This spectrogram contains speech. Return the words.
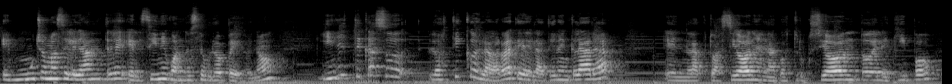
es mucho más elegante el cine cuando es europeo, ¿no? Y en este caso, los ticos la verdad que la tienen clara en la actuación, en la construcción, todo el equipo.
